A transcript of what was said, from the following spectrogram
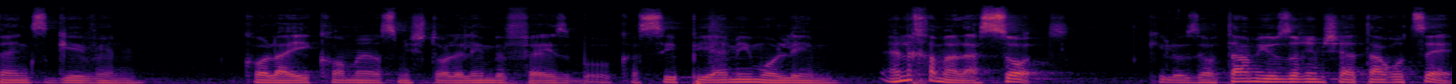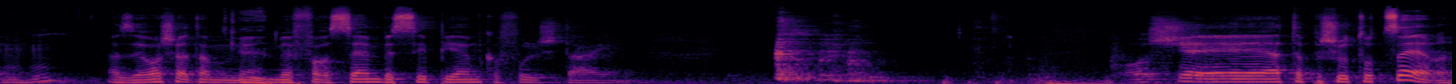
Thanksgiving, כל האי-קומרס משתוללים בפייסבוק, ה-CPMים עולים, אין לך מה לעשות. כאילו, זה אותם יוזרים שאתה רוצה. אז זה או שאתה כן. מפרסם ב-CPM כפול 2, או שאתה פשוט עוצר.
